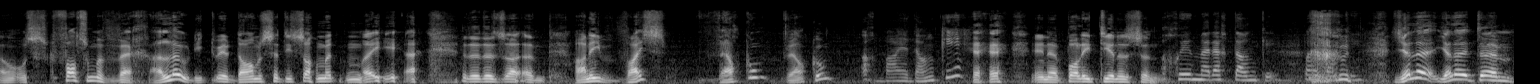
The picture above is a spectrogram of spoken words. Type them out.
Uh, ons val sommer weg. Hallo, die twee dames sit hier saam met my. Dit is uh, um, Hanni Wys. Welkom. Welkom. Ag baie dankie. en 'n uh, Polly Tennyson. Goeiemiddag, dankie. Baie dankie. Goed. Julle julle het ehm um,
